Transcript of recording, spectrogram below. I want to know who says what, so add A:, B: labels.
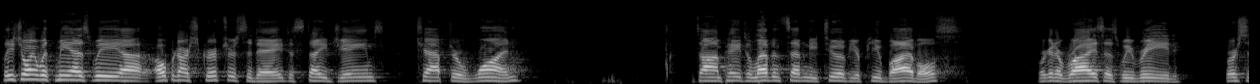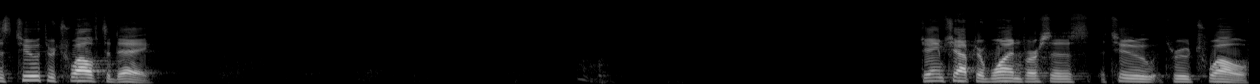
A: Please join with me as we uh, open our scriptures today to study James chapter 1. It's on page 1172 of your Pew Bibles. We're going to rise as we read verses 2 through 12 today. James chapter 1, verses 2 through 12.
